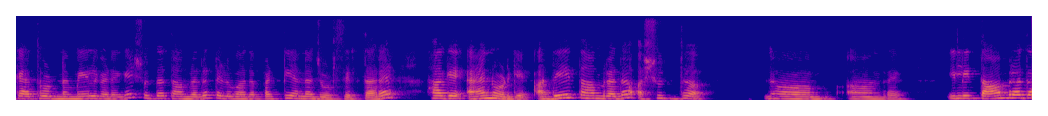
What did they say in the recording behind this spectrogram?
ಕ್ಯಾಥೋಡ್ನ ಮೇಲ್ಗಡೆಗೆ ಶುದ್ಧ ತಾಮ್ರದ ತೆಳುವಾದ ಪಟ್ಟಿಯನ್ನ ಜೋಡಿಸಿರ್ತಾರೆ. ಹಾಗೆ ಆ್ಯನೋಡ್ಗೆ ಅದೇ ತಾಮ್ರದ ಅಶುದ್ಧ ಅಂದ್ರೆ ಇಲ್ಲಿ ತಾಮ್ರದ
